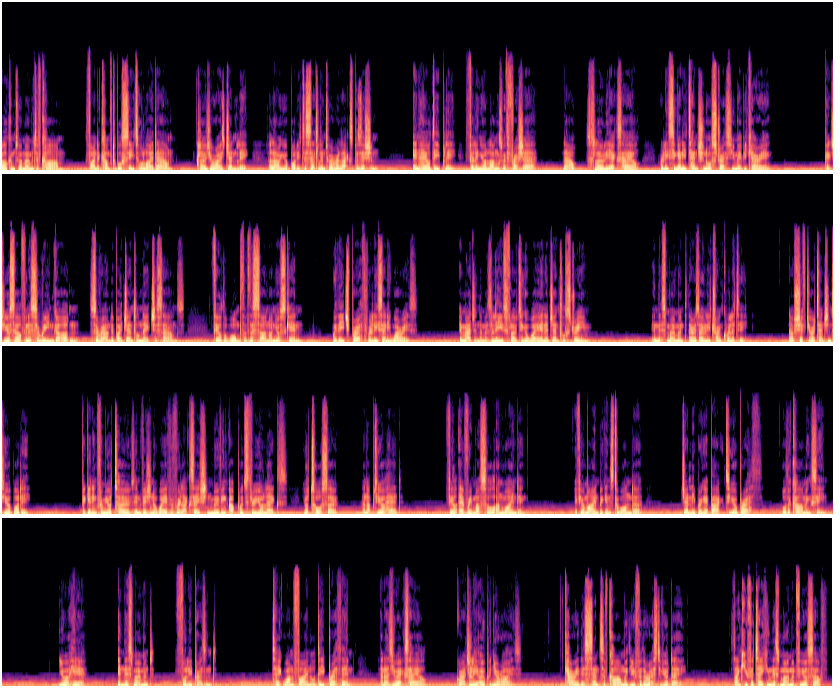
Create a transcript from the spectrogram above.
Welcome to a moment of calm. Find a comfortable seat or lie down. Close your eyes gently, allowing your body to settle into a relaxed position. Inhale deeply, filling your lungs with fresh air. Now, slowly exhale, releasing any tension or stress you may be carrying. Picture yourself in a serene garden, surrounded by gentle nature sounds. Feel the warmth of the sun on your skin. With each breath, release any worries. Imagine them as leaves floating away in a gentle stream. In this moment, there is only tranquility. Now shift your attention to your body. Beginning from your toes, envision a wave of relaxation moving upwards through your legs, your torso, and up to your head. Feel every muscle unwinding. If your mind begins to wander, gently bring it back to your breath or the calming scene. You are here, in this moment, fully present. Take one final deep breath in, and as you exhale, gradually open your eyes. Carry this sense of calm with you for the rest of your day. Thank you for taking this moment for yourself.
